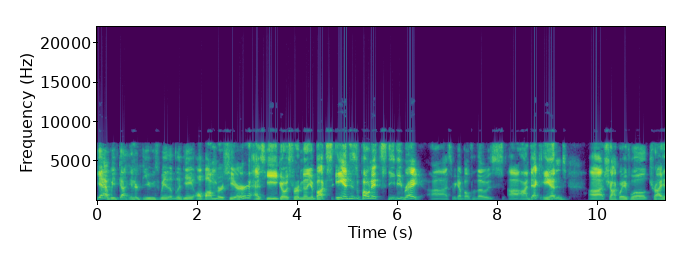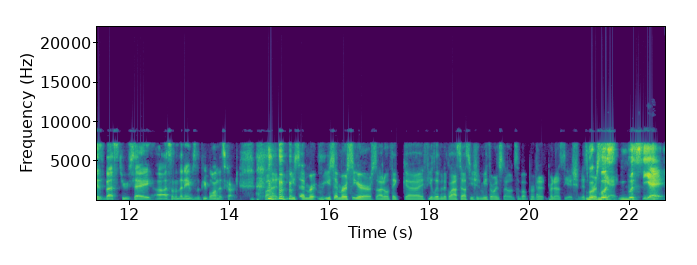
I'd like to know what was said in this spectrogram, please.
Yeah, we've got interviews with Olivier Aubin Mercier as he goes for a million bucks and his opponent Stevie Ray. Uh, so we got both of those uh, on deck, and uh, Shockwave will try his best to say uh, some of the names of the people on this card. Fine. you said Mer- you said Mercier, so I don't think uh, if you live in a glass house you shouldn't be throwing stones about pro- pronunciation. It's Mercier. Mercier.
